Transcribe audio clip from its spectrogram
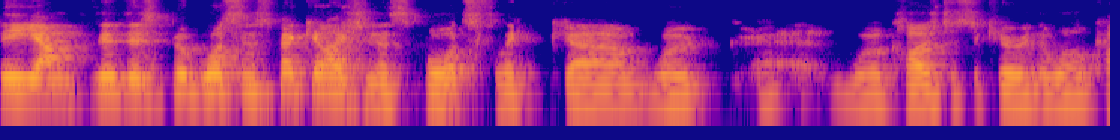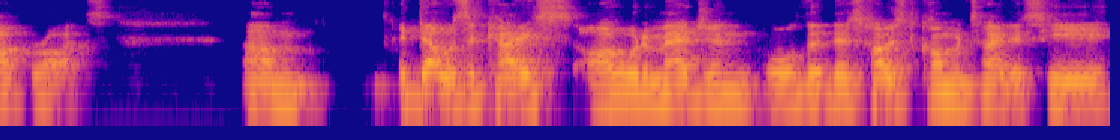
The um, there's was some speculation that Sports Flick uh, were uh, were close to securing the World Cup rights. Um, if that was the case, I would imagine, or that there's host commentators here.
